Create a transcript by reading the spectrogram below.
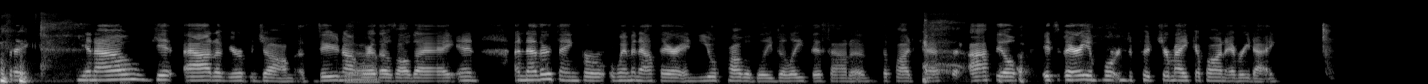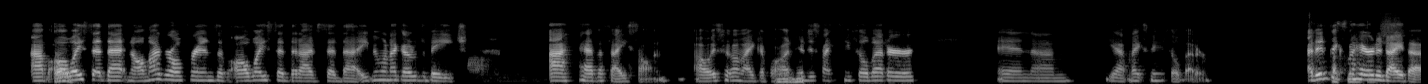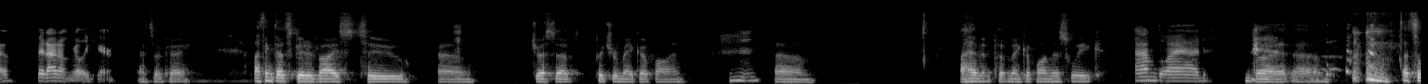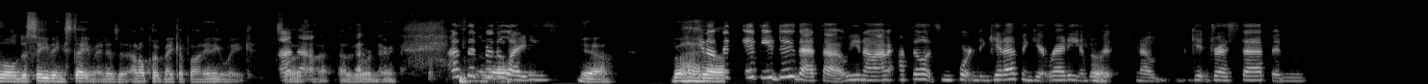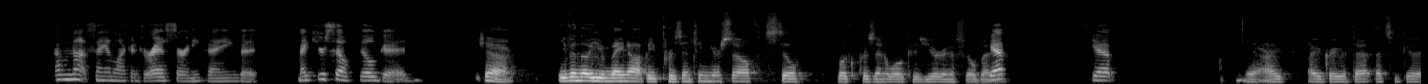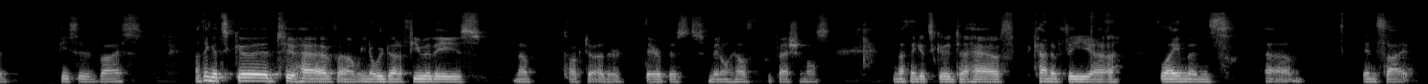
but, you know, get out of your pajamas. Do not yeah. wear those all day. And another thing for women out there, and you'll probably delete this out of the podcast, but I feel it's very important to put your makeup on every day. I've oh. always said that, and all my girlfriends have always said that I've said that. Even when I go to the beach, I have a face on. I always put my makeup on. Mm-hmm. It just makes me feel better. And um, yeah, it makes me feel better. I didn't fix my hair today though but I don't really care. That's okay. I think that's good advice to um, dress up, put your makeup on. Mm-hmm. Um, I haven't put makeup on this week. I'm glad. But um, that's a little deceiving statement, isn't it? I don't put makeup on any week. So I know. Not, out of the ordinary. I said for the ladies. Yeah. But, you know, uh, if you do that though, you know, I, I, feel it's important to get up and get ready and sure. put, you know, get dressed up and I'm not saying like a dress or anything, but make yourself feel good. Yeah. And, Even though you may not be presenting yourself, still look presentable because you're going to feel better. Yep. Yep. Yeah, yeah, I, I agree with that. That's a good piece of advice. I think it's good to have, um, you know, we've done a few of these and I've talked to other therapists, mental health professionals, and I think it's good to have kind of the uh, layman's um, insight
